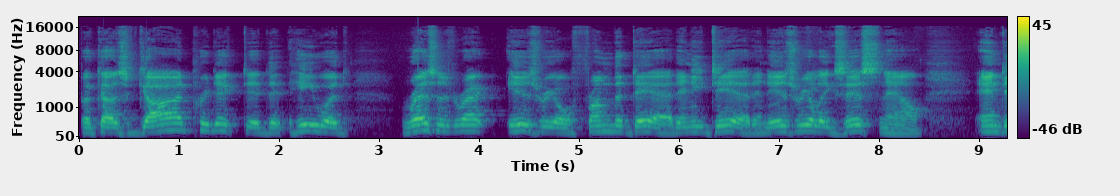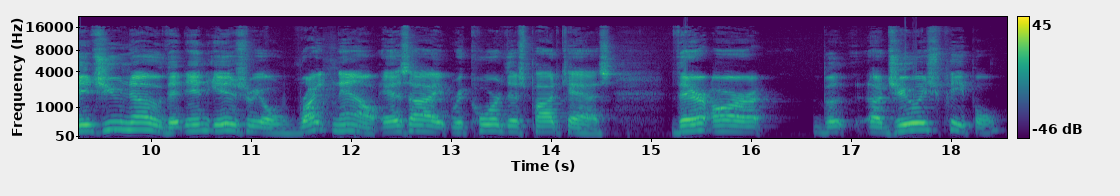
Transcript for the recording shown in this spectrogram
because God predicted that He would resurrect Israel from the dead, and He did, and Israel exists now. And did you know that in Israel, right now, as I record this podcast, there are uh, Jewish people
